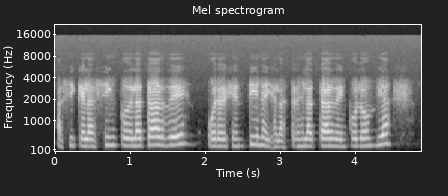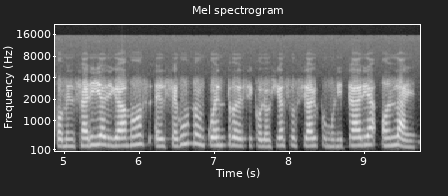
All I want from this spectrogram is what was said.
así que a las 5 de la tarde, hora argentina, y a las 3 de la tarde en Colombia, comenzaría, digamos, el segundo encuentro de psicología social comunitaria online.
